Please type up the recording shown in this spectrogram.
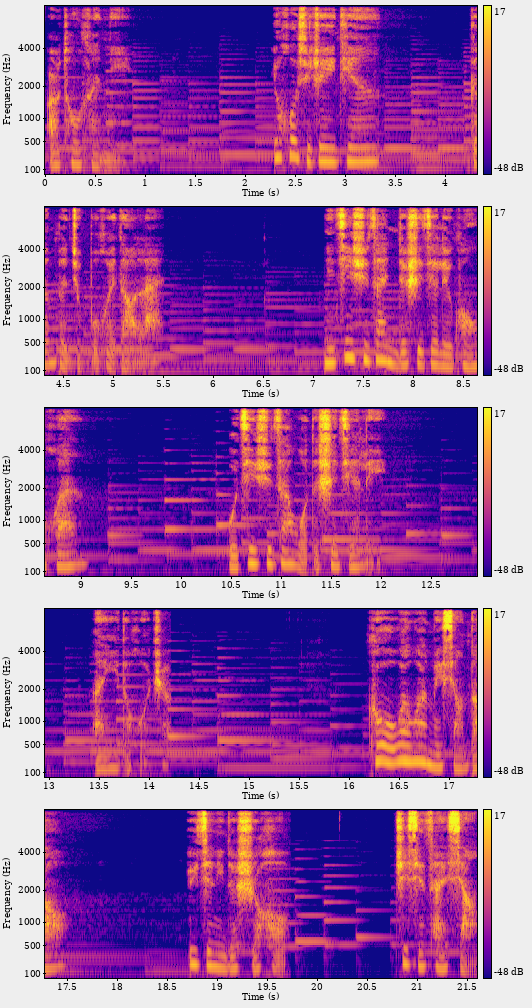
而痛恨你？又或许这一天根本就不会到来。你继续在你的世界里狂欢，我继续在我的世界里安逸的活着。可我万万没想到。遇见你的时候，这些猜想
